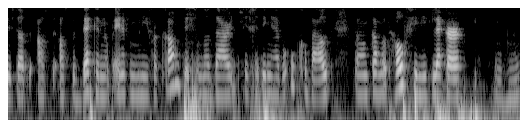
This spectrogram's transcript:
Dus dat als, de, als het bekken op een of andere manier verkrampt is, omdat daar zich dingen hebben opgebouwd, dan kan dat hoofdje niet lekker. -hmm.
